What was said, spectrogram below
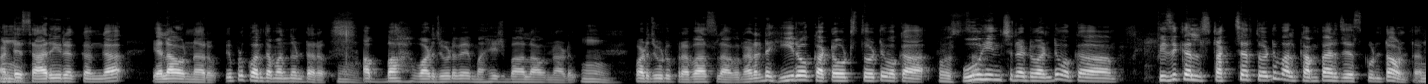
అంటే. శారీరకంగా ఎలా ఉన్నారు? ఇప్పుడు కొంతమంది ఉంటారు. అబ్బా వాడు చూడవే మహేష్ బాలా ఉన్నాడు. వాడు చూడు ప్రభాస్ లాగా ఉన్నాడు. అంటే హీరో కట్అవుట్స్ తోటి ఒక. ఊహించినటువంటి ఒక ఫిజికల్ స్ట్రక్చర్ తోటి వాళ్ళు కంపేర్ చేసుకుంటా ఉంటారు.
